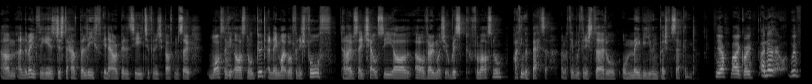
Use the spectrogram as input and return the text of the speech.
Um, and the main thing is just to have belief in our ability to finish above them. So whilst I think Arsenal are good and they might well finish fourth, and I would say Chelsea are, are very much at risk from Arsenal, I think we're better. And I think we finish third or, or maybe even push for second. Yeah, I agree. And uh, we've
